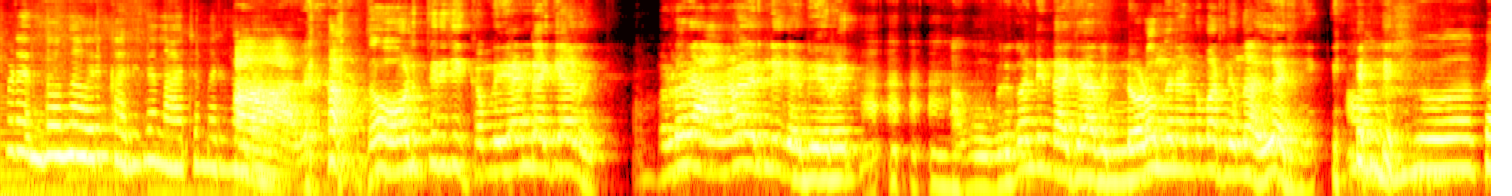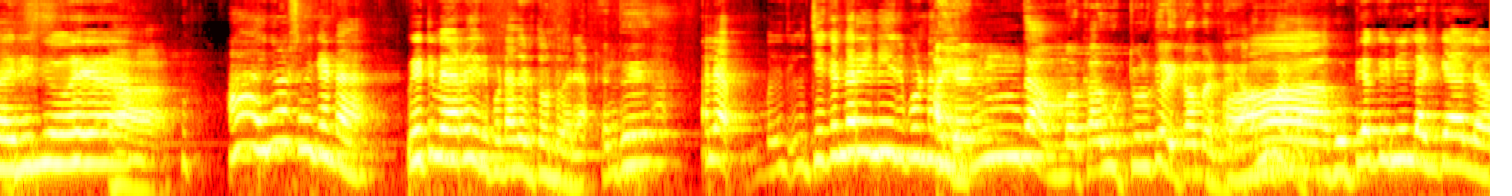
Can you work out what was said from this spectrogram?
ഇവിടെ എന്തോന്നാ ഒരു കരിഞ്ഞ നാറ്റം വരുന്നത്? അത് ഓളിത്തിരി ചിക്കൻ ബിരിയാണി ഉണ്ടാക്കിയാണ് ഇവിടെ ഒരു ആങ്ങള വരുന്നുണ്ട് കബീർ ആ മൂപ്പർക്ക് വേണ്ടി ഉണ്ടാക്കിയതാ. പിന്നോട് ഒന്ന് രണ്ടും പറഞ്ഞു അത് കരിഞ്ഞ്. അയ്യോ കരിഞ്ഞു പോയ. ആ. ഇനി വിഷമിക്കണ്ട. വീട്ടിൽ വേറെ ഇരിപ്പുണ്ട് അത് എടുത്തോണ്ട് വരാം. എന്ത്? അല്ല ചിക്കൻ കറി ഇനി ഇരിപ്പുണ്ട് എന്താ അമ്മയ്ക്ക്? അത് കുട്ടികൾക്ക് കഴിക്കാൻ വേണ്ടേ? ആ കുട്ടിയൊക്കെ ഇനിയും കഴിക്കാമല്ലോ.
